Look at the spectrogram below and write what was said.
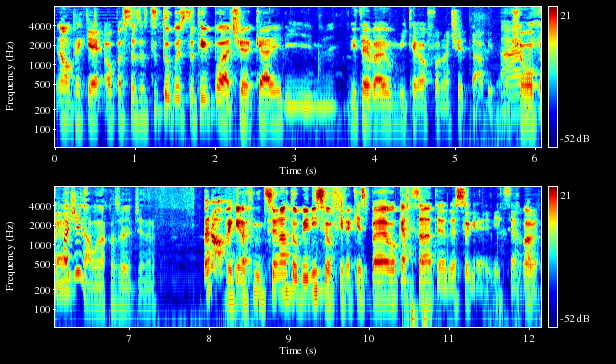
No, perché ho passato tutto questo tempo a cercare di, di trovare un microfono accettabile. Eh, immaginavo una cosa del genere. Ma no, perché ha funzionato benissimo fino a che sparavo cazzate adesso che iniziamo. Vabbè.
